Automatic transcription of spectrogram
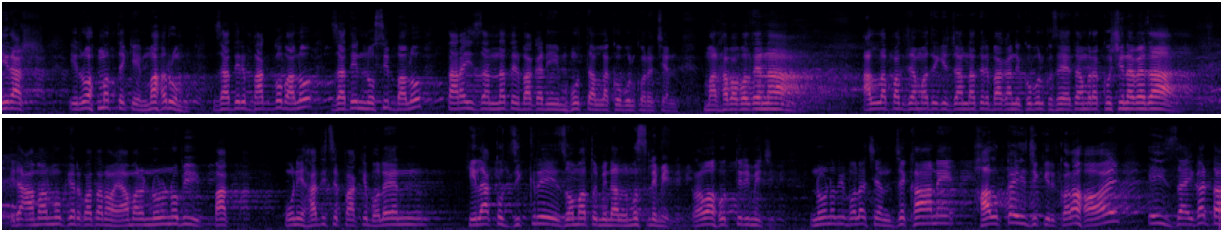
নিরাশ, এই রহমত থেকে মাহরুম। যাদের ভাগ্য ভালো, যাদের নসিব ভালো, তারাই জান্নাতের বাগানে এই মুহূর্তে আল্লাহ কবুল করেছেন। মারহাবা বলতে না। আল্লাহ পাক যে আমাদেরকে জান্নাতের বাগানে কবুল করেছে, এতে আমরা খুশি না বেজা এটা আমার মুখের কথা নয়, আমার নুরনবী পাক উনি হাদিসে পাকে বলেন হিলাকু জিক্রে জমাত মিনাল মুসলিমিন। রাওয়াহু তিরমিজি। নবী বলেছেন, যেখানে হালকাই জিকির করা হয়, এই জায়গাটা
